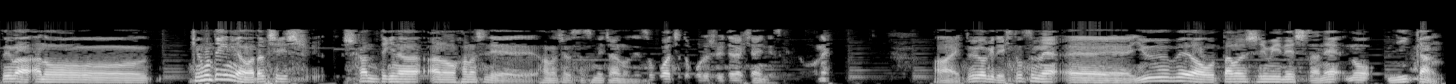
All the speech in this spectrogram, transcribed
で、まあ、あのー、基本的には私、主観的な、あの、話で話を進めちゃうので、そこはちょっとご了承いただきたいんですけどもね。はい。というわけで、一つ目、えー、ゆうべはお楽しみでしたね、の2巻。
